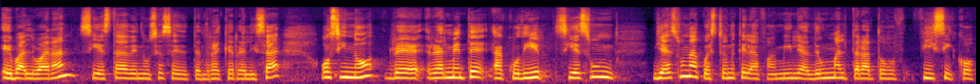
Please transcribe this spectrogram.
evaluarán si esta denuncia se tendrá que realizar o si no, realmente acudir, si es un, ya es una cuestión de que la familia de un maltrato físico,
